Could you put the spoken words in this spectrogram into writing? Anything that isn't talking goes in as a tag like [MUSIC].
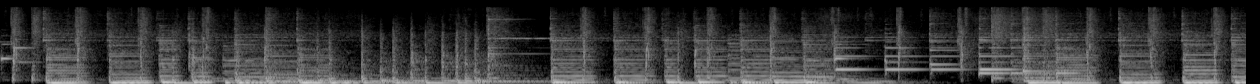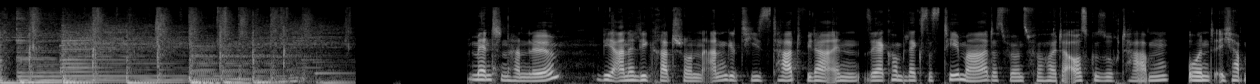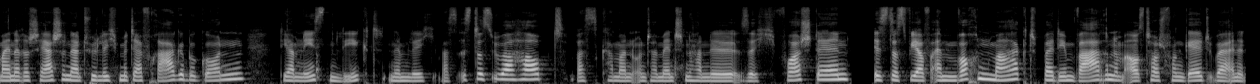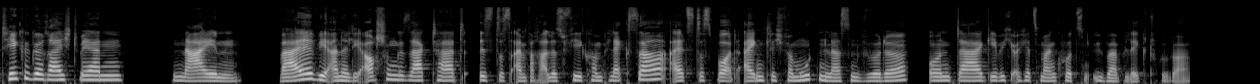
Menschenhandel, wie Annelie gerade schon angeteased hat, wieder ein sehr komplexes Thema, das wir uns für heute ausgesucht haben. Und ich habe meine Recherche natürlich mit der Frage begonnen, die am nächsten liegt, nämlich, was ist das überhaupt? Was kann man unter Menschenhandel sich vorstellen? Ist das wie auf einem Wochenmarkt, bei dem Waren im Austausch von Geld über eine Theke gereicht werden? Nein, weil, wie Annelie auch schon gesagt hat, ist das einfach alles viel komplexer, als das Wort eigentlich vermuten lassen würde. Und da gebe ich euch jetzt mal einen kurzen Überblick drüber.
